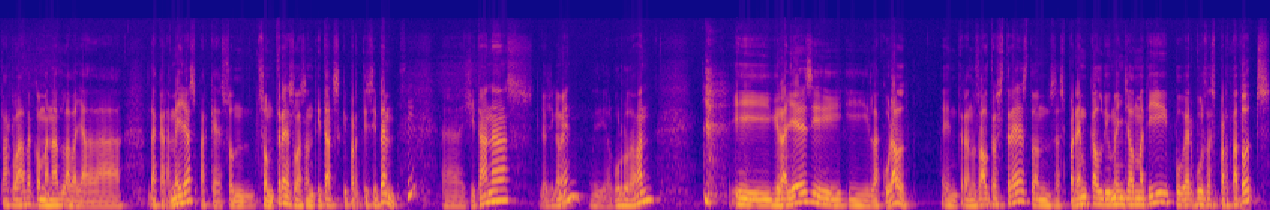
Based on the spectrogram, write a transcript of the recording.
parlar de com ha anat la ballada de, de caramelles, perquè són, som tres les entitats que participem. Sí? Eh, gitanes, lògicament, vull dir, el burro davant, i grallers i, i la coral. Entre nosaltres tres, doncs esperem que el diumenge al matí poder-vos despertar tots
